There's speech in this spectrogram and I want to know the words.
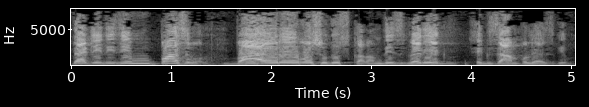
that it is impossible. Vayureva suduskaram. This very example he has given.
